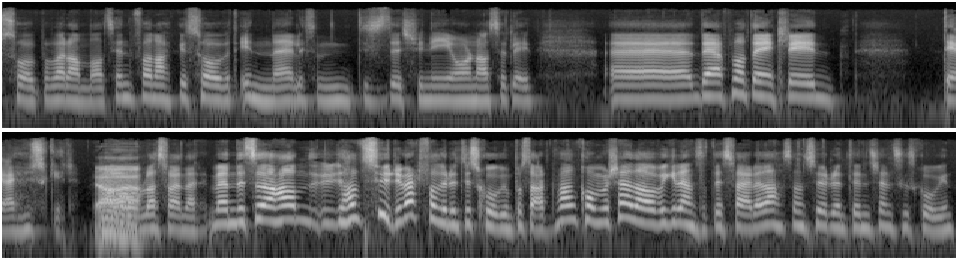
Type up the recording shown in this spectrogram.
sover på verandaen sin, for han har ikke sovet inne liksom, de siste 29 årene av sitt liv. Uh, det er på en måte egentlig det jeg husker. Ja, ja. Men det, så han, han surrer i hvert fall rundt i skogen på starten, for han kommer seg da over grensa til Sverige, da, så han surrer rundt i den svenske skogen.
